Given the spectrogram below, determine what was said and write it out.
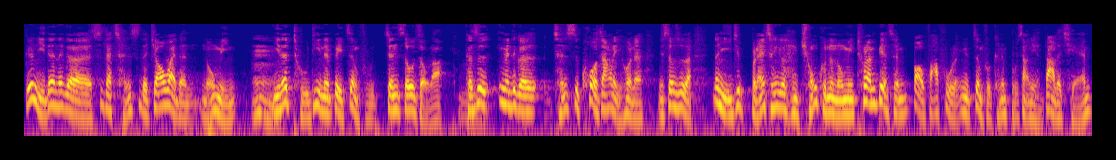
比如你的那个是在城市的郊外的农民，嗯，你的土地呢被政府征收走了，可是因为这个城市扩张了以后呢，你收入了，那你就本来成一个很穷苦的农民，突然变成暴发户了，因为政府可能补上你很大的钱，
